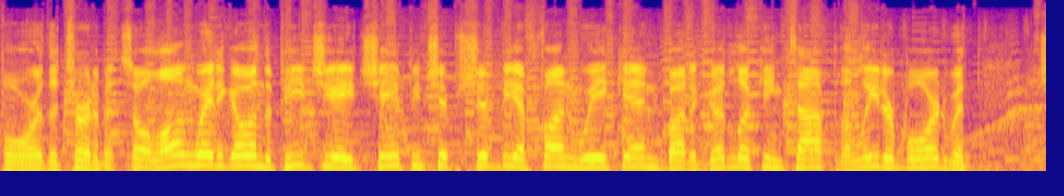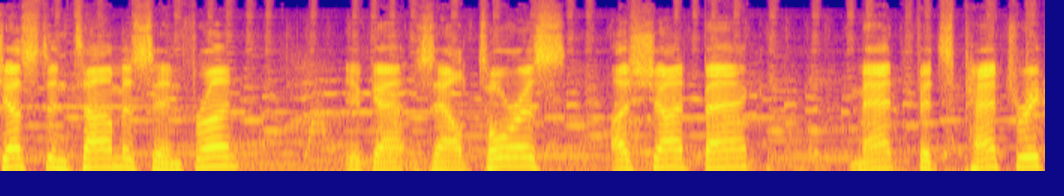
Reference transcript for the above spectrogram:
for the tournament. So a long way to go in the PGA Championship. Should be a fun weekend, but a good-looking top of the leaderboard with Justin Thomas in front. You've got Zalatoris a shot back. Matt Fitzpatrick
